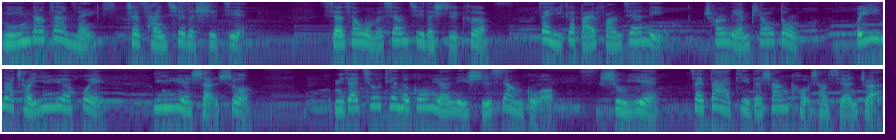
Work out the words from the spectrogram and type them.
你应当赞美这残缺的世界。想想我们相聚的时刻，在一个白房间里，窗帘飘动，回忆那场音乐会，音乐闪烁。你在秋天的公园里拾橡果，树叶在大地的伤口上旋转。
